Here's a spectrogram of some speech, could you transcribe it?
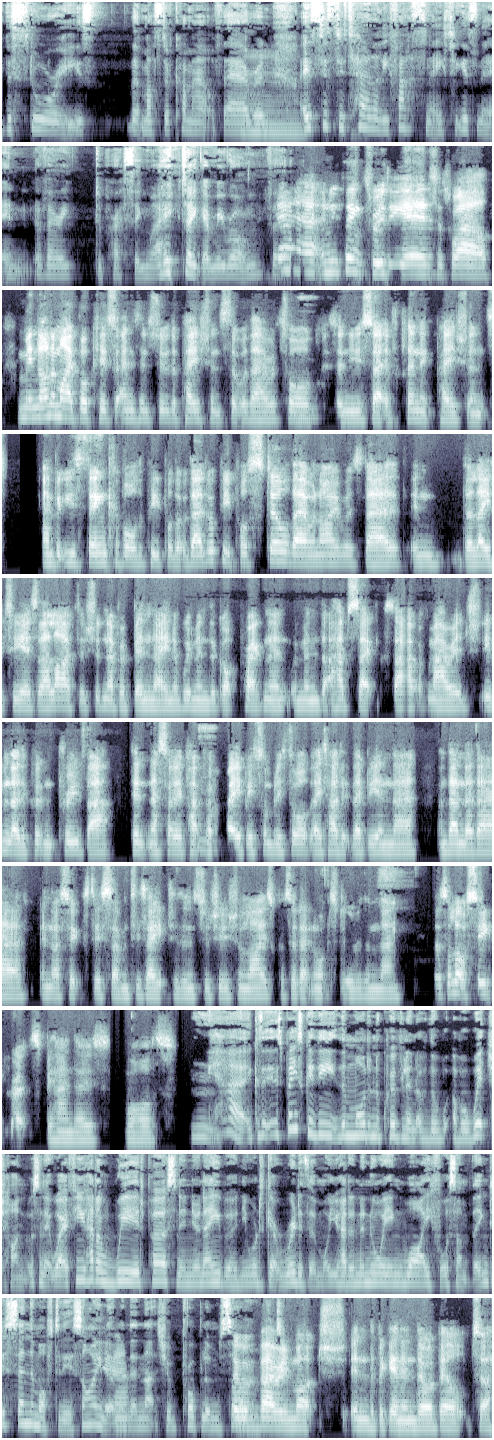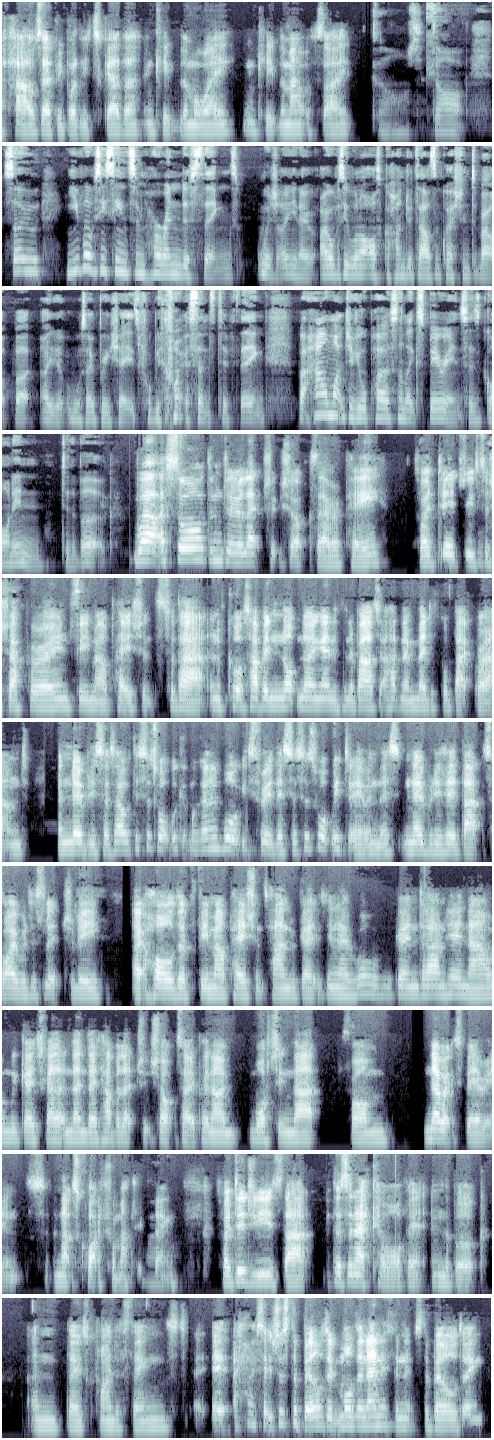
the stories that must have come out of there, and Mm. it's just eternally fascinating, isn't it? In a very depressing way. Don't get me wrong. But... Yeah, and you think through the years as well. I mean, none of my book is anything to do with the patients that were there at all. It's a new set of clinic patients. And but you think of all the people that were there. There were people still there when I was there in the later years of their life that should never have been there. You know, women that got pregnant, women that had sex out of marriage, even though they couldn't prove that, didn't necessarily have have a baby. If somebody thought they'd had it, they'd be in there. And then they're there in their 60s, 70s, 80s, institutionalized because they don't know what to do with them then. There's a lot of secrets behind those walls. Mm. Yeah, because it's basically the, the modern equivalent of the of a witch hunt, wasn't it? Where if you had a weird person in your neighbourhood and you wanted to get rid of them, or you had an annoying wife or something, just send them off to the asylum, Yeah. and then that's your problem They were very much in the beginning, they were built to house everybody together and keep them away and keep them out of sight. God, dark. So you've obviously seen some horrendous things, which I- you know I obviously want to ask a hundred thousand questions about, but I also appreciate it's probably quite a sensitive thing. But how much of your personal experience has gone into the book? Well, I saw them do electric shock therapy. So I did used to mm. chaperone female patients to that. And of course, having not knowing anything about it, I had no medical background. And nobody says, oh, this is what we're, we're going to walk you through this. This is what we do. And this, nobody did that. So I would just literally like hold a female patient's hand and go, you know, oh, we're going down here now. And we go together. And then they'd have electric shock therapy. And I'm watching that from no experience. And that's quite a traumatic Wow. thing. So I did use that. There's an echo of it in the book and those kind of things. It, I say it's just the building more than anything. It's the building,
